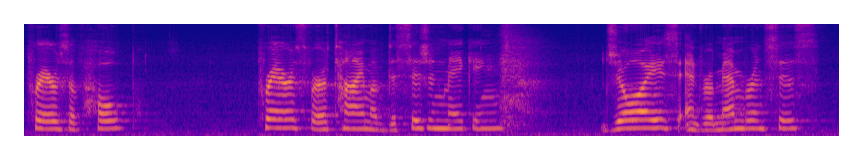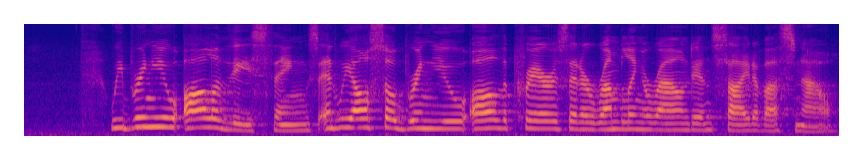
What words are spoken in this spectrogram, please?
prayers of hope, prayers for a time of decision making, joys and remembrances. We bring you all of these things, and we also bring you all the prayers that are rumbling around inside of us now.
